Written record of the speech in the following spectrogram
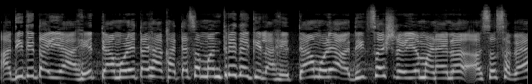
आदितीताई आहेत त्यामुळे त्या ह्या खात्याचा मंत्री देखील आहेत. त्यामुळे अधिकचं श्रेय म्हणायला असं सगळ्या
